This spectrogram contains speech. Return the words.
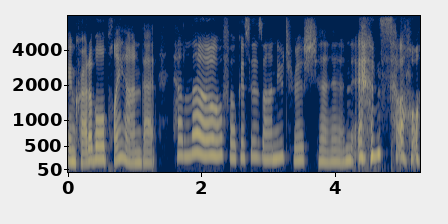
incredible plan that, hello, focuses on nutrition. And so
